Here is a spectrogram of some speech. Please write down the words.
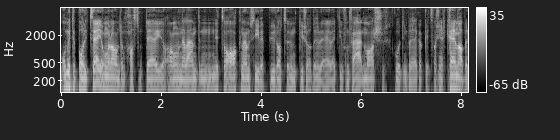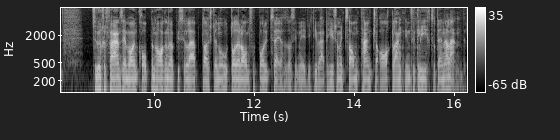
Auch mit der Polizei unter anderem kann es zum Teil in anderen Ländern nicht so angenehm sein, wenn die Büro zündet oder äh, wenn du auf dem Fanmarsch, gut, in Belgrad gibt es wahrscheinlich keinen, aber Zürcher Fans haben mal in Kopenhagen etwas erlebt, da ist dann auch Toleranz für die Polizei. Also das sind wir, die werden hier schon mit Samthändchen angelenkt im Vergleich zu diesen Ländern.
